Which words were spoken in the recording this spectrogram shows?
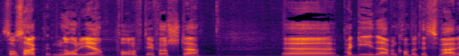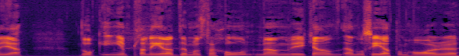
Som sagt, Norge 12 i första. Eh, Pagida även kommit till Sverige. Dock ingen planerad demonstration men vi kan ändå se att de har eh,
